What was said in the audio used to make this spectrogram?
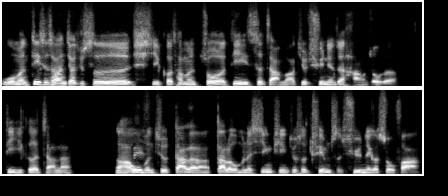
我们第一次参加就是喜哥他们做了第一次展吧，就去年在杭州的第一个展览，然后我们就带了带了我们的新品，就是 Trims 去那个首发，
